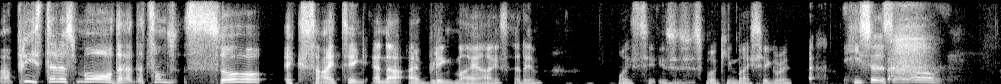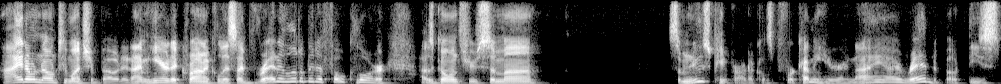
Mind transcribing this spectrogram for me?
Uh, please tell us more. That, that sounds so exciting. And uh, I blink my eyes at him while he's smoking my cigarette. he says, "Well, I don't know too much about it. I'm here to chronicle this. I've read a little bit of folklore. I was going through some uh some newspaper articles before coming here, and I I read about these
